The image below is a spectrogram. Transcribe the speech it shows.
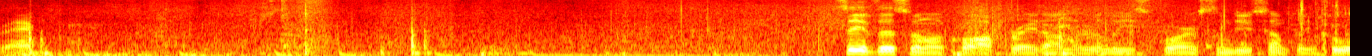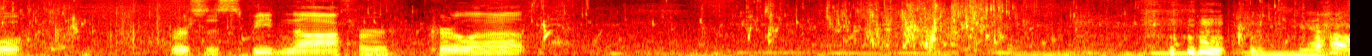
Back. See if this one will cooperate on the release for us and do something cool versus speeding off or curling up. No,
